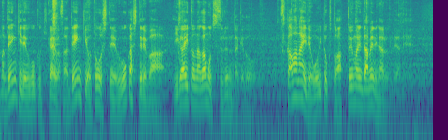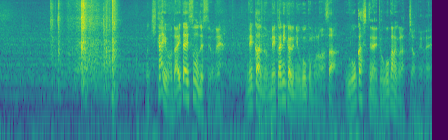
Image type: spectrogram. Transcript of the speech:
まあ、電気で動く機械はさ電気を通して動かしてれば意外と長持ちするんだけど使わないで置いとくとあっという間にダメになるんだよね、まあ、機械も大体そうですよね。メカのメカニカルに動くものはさ動かしてないと動かなくなっちゃうんだよね。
